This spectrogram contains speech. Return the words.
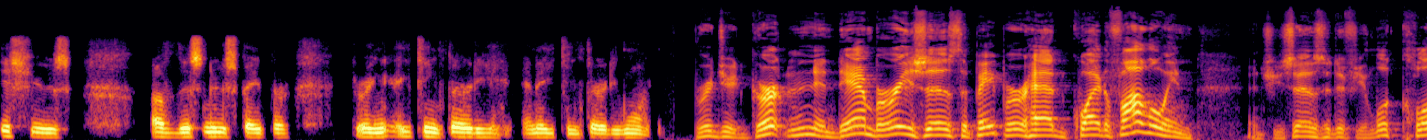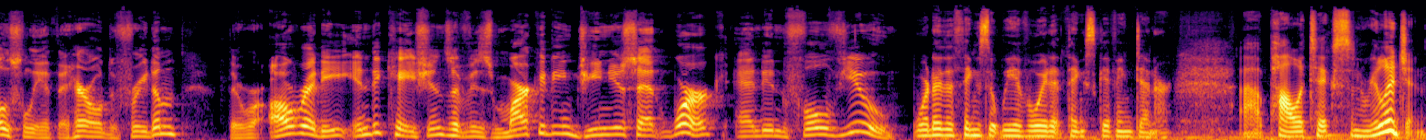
issues of this newspaper during 1830 and 1831. Bridget Guertin in Danbury says the paper had quite a following, and she says that if you look closely at the Herald of Freedom, there were already indications of his marketing genius at work and in full view. What are the things that we avoid at Thanksgiving dinner? Uh, politics and religion.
